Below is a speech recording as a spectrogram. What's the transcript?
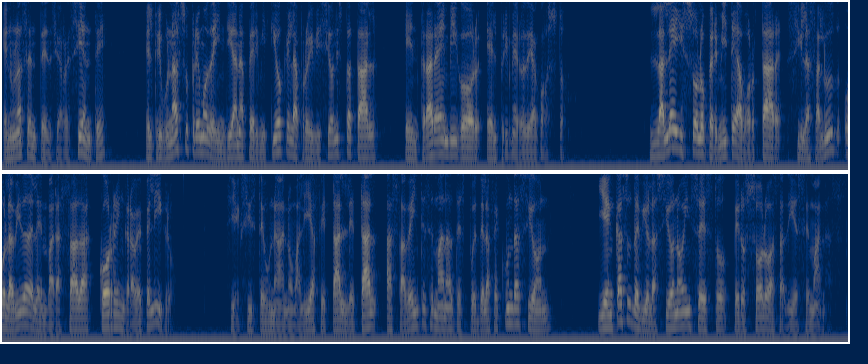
En una sentencia reciente, el Tribunal Supremo de Indiana permitió que la prohibición estatal entrara en vigor el primero de agosto. La ley solo permite abortar si la salud o la vida de la embarazada corre en grave peligro, si existe una anomalía fetal letal hasta 20 semanas después de la fecundación y en casos de violación o incesto, pero solo hasta 10 semanas.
